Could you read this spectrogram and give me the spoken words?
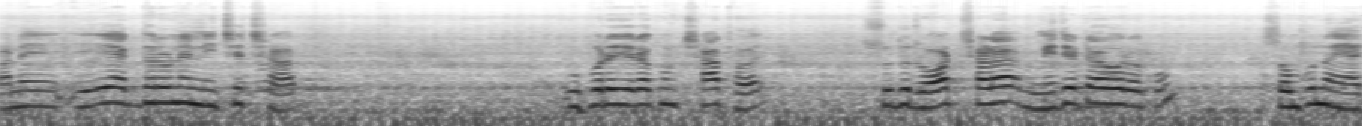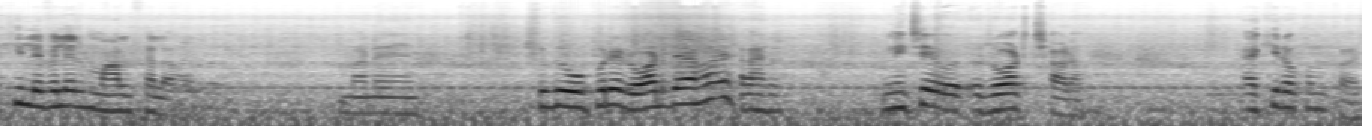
মানে এ এক ধরনের নিচে ছাদ। উপরে যেরকম ছাদ হয়, শুধু রড ছাড়া মেঝেটা ওরকম, সম্পূর্ণ একই লেভেলের মাল ফেলা হয়। মানে শুধু ওপরে রড দেওয়া হয় আর নিচে রড ছাড়া। একই রকম কাজ।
